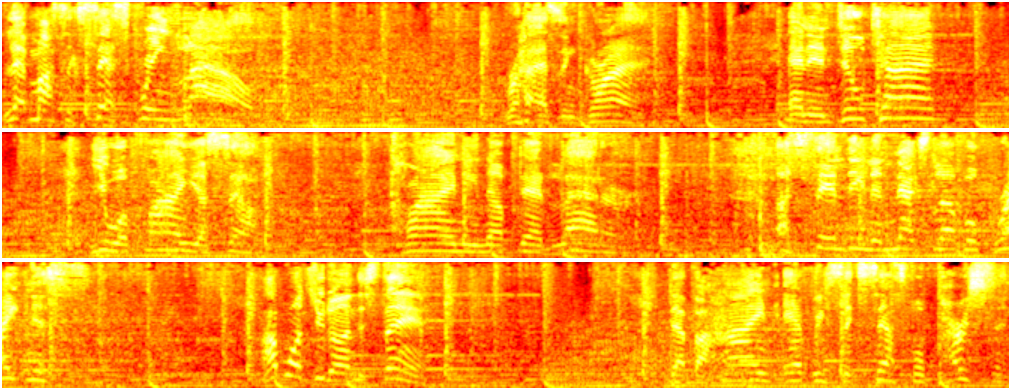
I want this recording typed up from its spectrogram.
Let my success scream loud. Rise and grind. And in due time, you will find yourself climbing up that ladder, ascending the next level greatness. I want you to understand that behind every successful person,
